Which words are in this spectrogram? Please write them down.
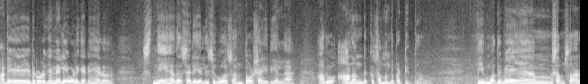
ಅದೇ ಇದರೊಳಗೆ ನೆಲೆ ಒಳಗೇನೆ ಸ್ನೇಹದ ಸೆಲೆಯಲ್ಲಿ ಸಿಗುವ ಸಂತೋಷ ಇದೆಯಲ್ಲ? ಅದು ಆನಂದಕ್ಕೆ ಸಂಬಂಧಪಟ್ಟಿದ್ದು. ಈ ಮದುವೆ ಸಂಸಾರ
